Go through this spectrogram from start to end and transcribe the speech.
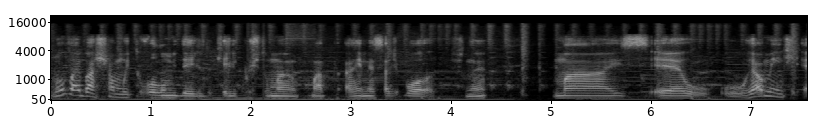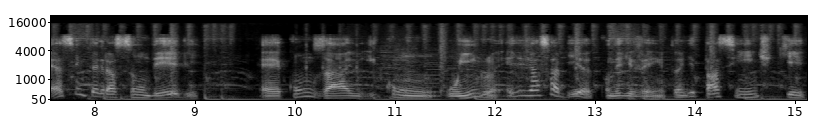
não vai baixar muito o volume dele do que ele costuma arremessar de bola, né? Mas é, o, o, realmente essa integração dele é, com o Zion e com o Ingram, ele já sabia quando ele veio, então ele está ciente que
